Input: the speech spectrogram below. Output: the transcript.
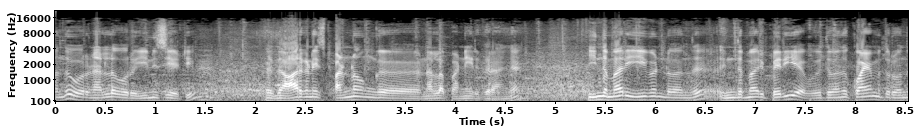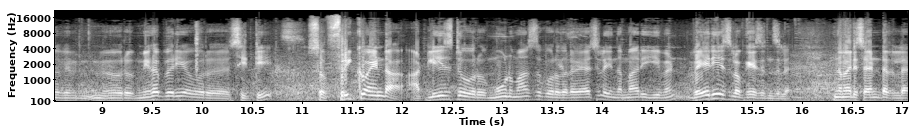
வந்து ஒரு நல்ல ஒரு இனிஷியேட்டிவ் இது ஆர்கனைஸ் பண்ணவங்க நல்லா பண்ணியிருக்கிறாங்க. இந்த மாதிரி ஈவெண்ட் வந்து இந்த மாதிரி பெரிய இது வந்து கோயம்புத்தூர் வந்து ஒரு மிகப்பெரிய ஒரு சிட்டி ஸோ ஃப்ரீக்வெண்ட்டாக அட்லீஸ்ட் ஒரு மூணு மாதத்துக்கு ஒரு தடவையாச்சும் இந்த மாதிரி ஈவெண்ட் வேரியஸ் லொக்கேஷன்ஸில் இந்த மாதிரி சென்டரில்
